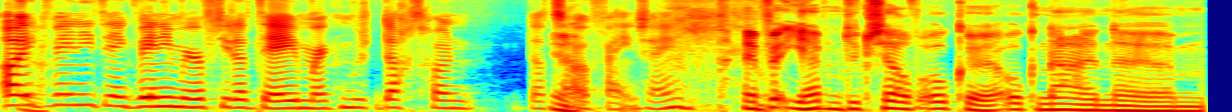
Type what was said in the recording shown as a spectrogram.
Ja. ik, weet niet, ik weet niet meer of hij dat deed, maar ik moest, dacht gewoon, dat Ja. zou fijn zijn. En je hebt natuurlijk zelf ook, eh, ook na een, ehm,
